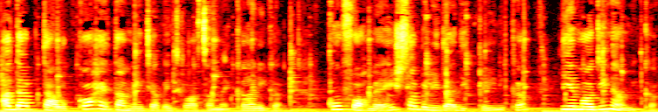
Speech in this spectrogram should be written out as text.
adaptá-lo corretamente à ventilação mecânica conforme a estabilidade clínica e hemodinâmica,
